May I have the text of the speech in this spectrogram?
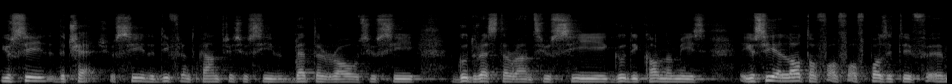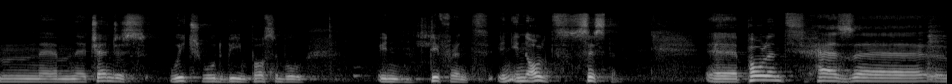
you see the change. You see the different countries, you see better roads, you see good restaurants, you see good economies, you see a lot of, of, of positive um, um, changes which would be impossible in different, in, in old system. Uh, Poland has uh,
